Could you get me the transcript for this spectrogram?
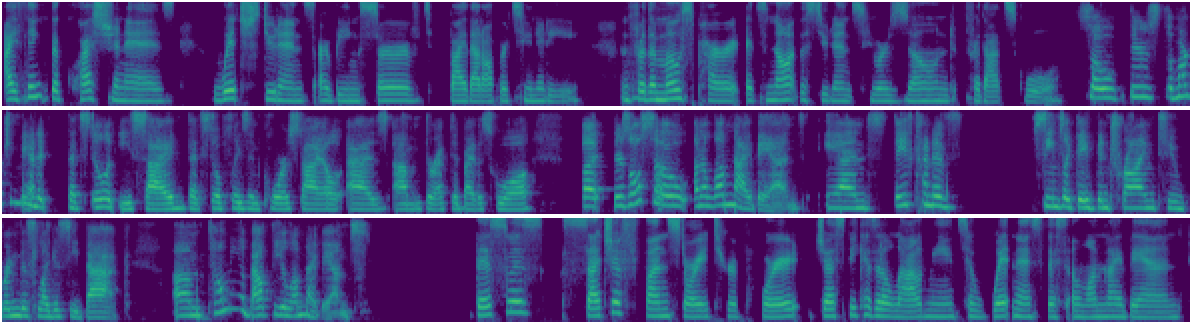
I think the question is which students are being served by that opportunity? And for the most part, it's not the students who are zoned for that school. So there's the marching band that's still at Eastside that still plays in corps style as um, directed by the school. But there's also an alumni band, and they've kind of seems like they've been trying to bring this legacy back. Um, tell me about the alumni band. This was such a fun story to report just because it allowed me to witness this alumni band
